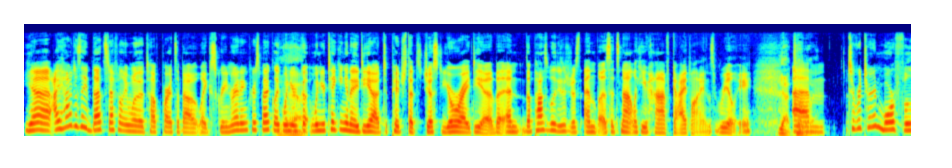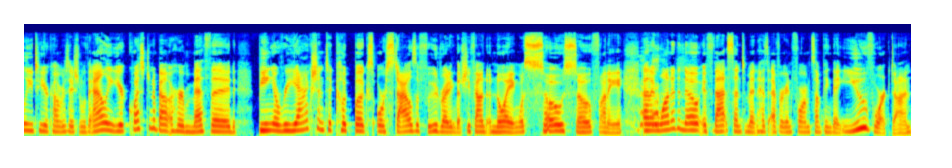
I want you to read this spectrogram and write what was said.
Yeah, I have to say that's definitely one of the tough parts about like screenwriting perspective. Like yeah. when you're go- when you're taking an idea to pitch that's just your idea, the and the possibilities are just endless. It's not like you have guidelines really. Yeah, totally. Um, to return more fully to your conversation with Ali, your question about her method being a reaction to cookbooks or styles of food writing that she found annoying was so, so funny. And I wanted to know if that sentiment has ever informed something that you've worked on.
